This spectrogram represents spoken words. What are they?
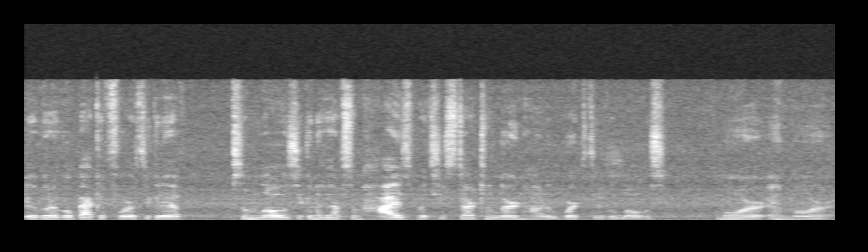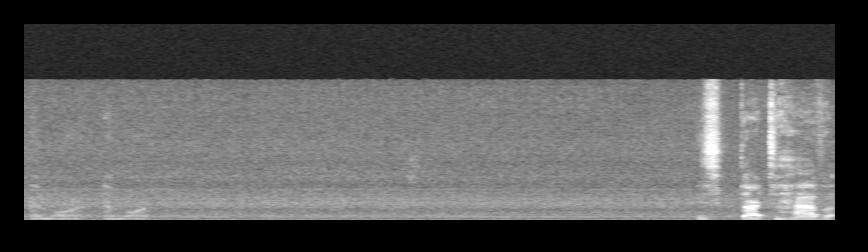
you're gonna go back and forth, you're gonna have some lows, you're gonna have some highs, but you start to learn how to work through the lows more and more and more and more. You start to have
